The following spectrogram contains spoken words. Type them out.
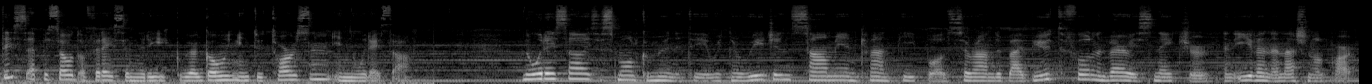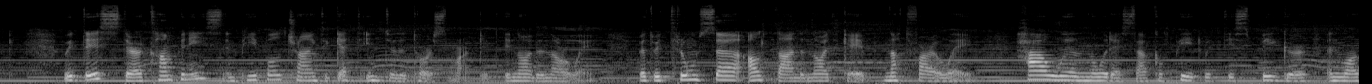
this episode of Reisen Rik, we are going into tourism in Nordreisa. Nordreisa is a small community with Norwegian, Sami, and Kven people surrounded by beautiful and various nature and even a national park. With this, there are companies and people trying to get into the tourist market in northern Norway. But with Tromsø, Alta, and the North Cape not far away, how will Nordreisa compete with these bigger and more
